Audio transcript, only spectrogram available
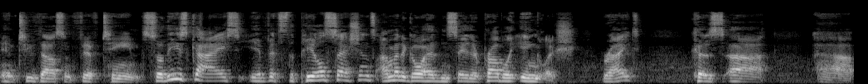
in 2015. So these guys, if it's the Peel Sessions, I'm going to go ahead and say they're probably English, right? Because uh, uh,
